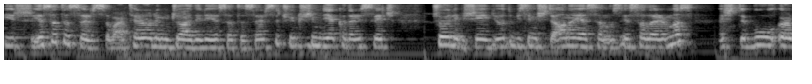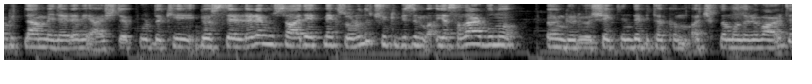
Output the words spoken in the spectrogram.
bir yasa tasarısı var. Terörle mücadele yasa tasarısı. Çünkü şimdiye kadar İsveç şöyle bir şey diyordu. Bizim işte anayasamız, yasalarımız işte bu örgütlenmelere veya işte buradaki gösterilere müsaade etmek zorunda. Çünkü bizim yasalar bunu öngörüyor şeklinde bir takım açıklamaları vardı.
